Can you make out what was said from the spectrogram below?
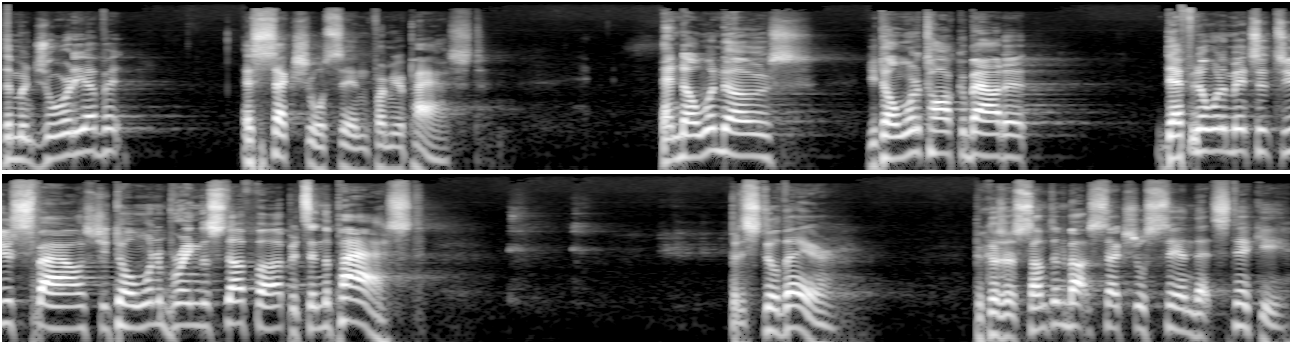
the majority of it is sexual sin from your past. And no one knows. You don't want to talk about it. Definitely don't want to mention it to your spouse. You don't want to bring the stuff up. It's in the past. But it's still there. Because there's something about sexual sin that's sticky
